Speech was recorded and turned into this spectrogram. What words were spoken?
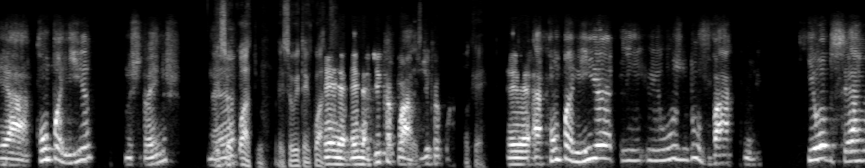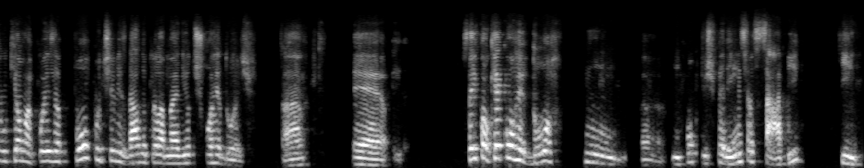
é a companhia nos treinos. Né? Esse é o 4, esse é o item 4. É, é dica 4, dica 4. Ok. É, a companhia e, e o uso do vácuo que eu observo que é uma coisa pouco utilizada pela maioria dos corredores. Tá? É, sei qualquer corredor com uh, um pouco de experiência sabe que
